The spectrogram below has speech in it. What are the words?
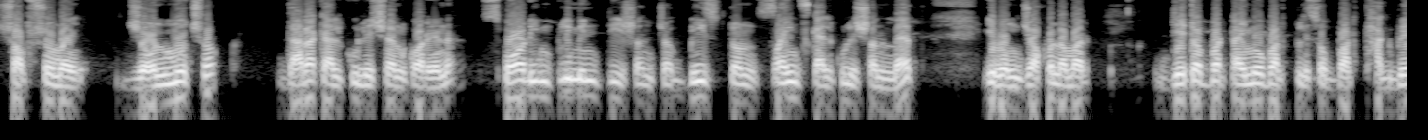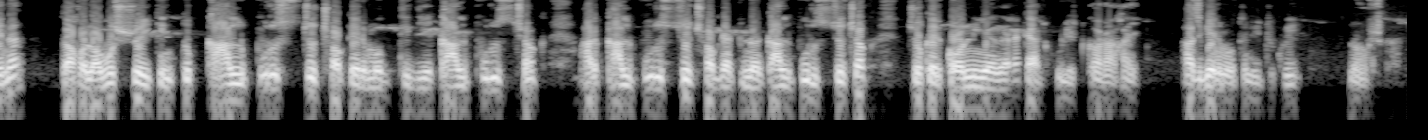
সবসময় জন্মছক, দ্বারা ক্যালকুলেশন করে না spot implementation chalk based on science calculation math এবং যখন আমার date of birth time of birth place of birth থাকবে না তখন অবশ্যই কিন্তু কালপুরুষ্ঠ ছকের মধ্যে দিয়ে, কালপুরুষ ছক আর কালপুরুষ ছক এক নয়, কালপুরুষ ছক চোখের কর্নিয়া দ্বারা ক্যালকুলেট করা হয়। আজকের মতন এটুকুই। নমস্কার।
